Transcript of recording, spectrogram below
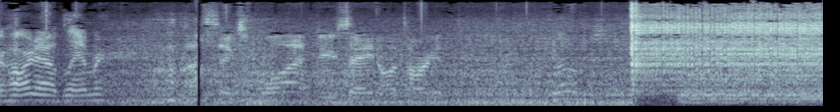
Your heart out, Blammer. Six one, deuce eight on target. Woo!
